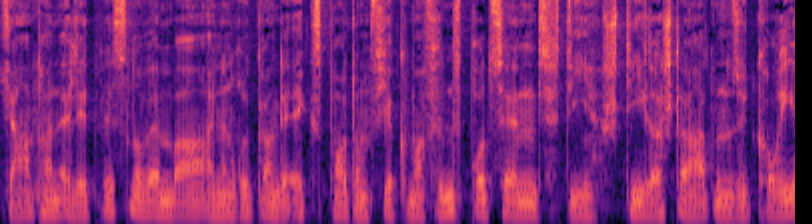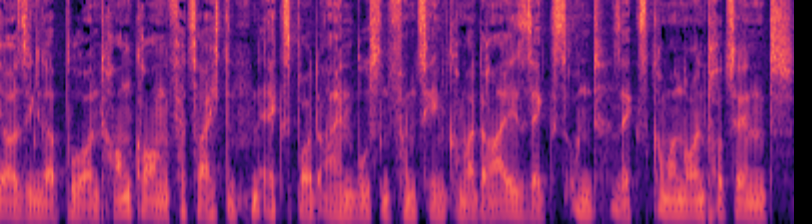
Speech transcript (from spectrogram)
Japan erlitt bis November einen Rückgang der Exporte um 4,5 Prozent. Die Stiegerstaaten Südkorea, Singapur und Hongkong verzeichneten Exporteinbußen von 10,3, 6 und 6,9 Prozent.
